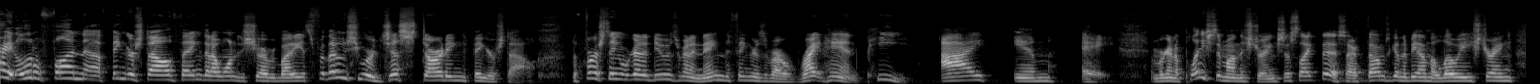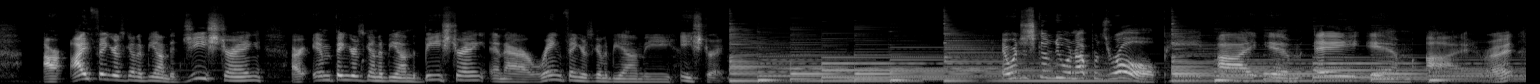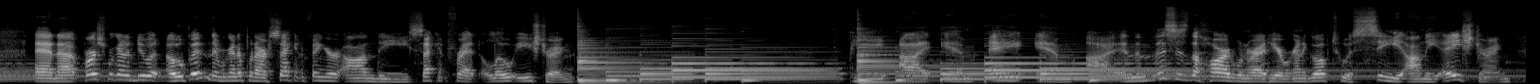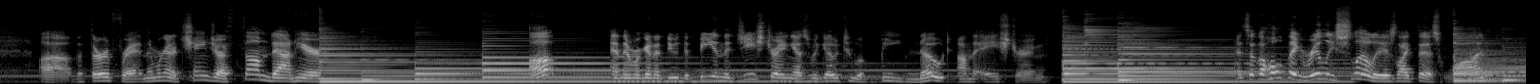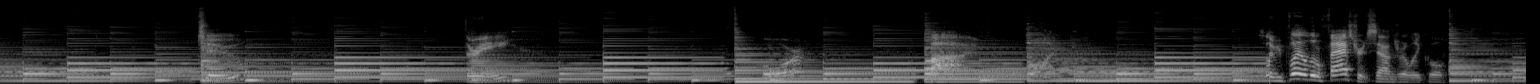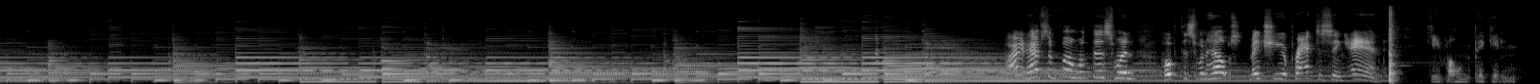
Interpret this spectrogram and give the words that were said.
right, a little fun uh, fingerstyle thing that I wanted to show everybody. It's for those who are just starting fingerstyle. The first thing we're going to do is we're going to name the fingers of our right hand P I M A. And we're going to place them on the strings just like this. Our thumb's going to be on the low E string. Our I finger is going to be on the G string. Our M finger is going to be on the B string. And our ring finger is going to be on the E string. And we're just going to do an upwards roll. P-I-M-A-M-I, right? And uh, first we're going to do it open. Then we're going to put our second finger on the second fret low E string. P-I-M-A-M-I. And then this is the hard one right here. We're going to go up to a C on the A string, uh, the third fret. And then we're going to change our thumb down here up and then we're going to do the B and the G string as we go to a B note on the A string. And so the whole thing really slowly is like this. One, two, three, four, five, one. So if you play a little faster, it sounds really cool. Have some fun with this one. Hope this one helps. Make sure you're practicing and keep on picking.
